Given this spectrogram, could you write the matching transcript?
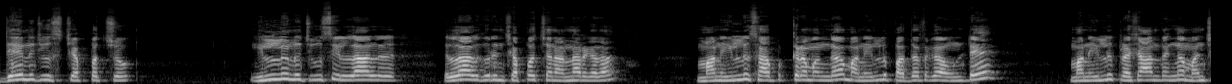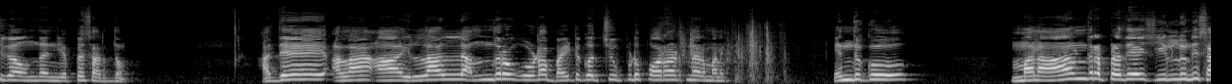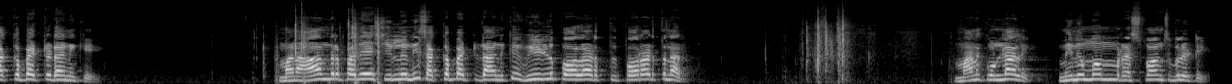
దేన్ని చూసి చెప్పచ్చు ఇల్లును చూసి ఇల్లాలు ఇల్లాల గురించి చెప్పొచ్చు అని అన్నారు కదా? మన ఇల్లు సక్రమంగా మన ఇల్లు పద్ధతిగా ఉంటే మన ఇల్లు ప్రశాంతంగా మంచిగా ఉందని చెప్పేసి అర్థం. అదే అలా ఆ ఇల్లాళ్ళు అందరూ కూడా బయటకు వచ్చి ఇప్పుడు పోరాడుతున్నారు మనకి. ఎందుకు? మన ఆంధ్రప్రదేశ్ ఇల్లుని చక్కబెట్టడానికి. మన ఆంధ్రప్రదేశ్ ఇల్లుని చక్కబెట్టడానికి వీళ్ళు పోరాడు పోరాడుతున్నారు. మనకు ఉండాలి మినిమం రెస్పాన్సిబిలిటీ.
